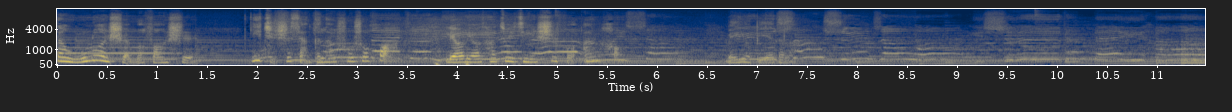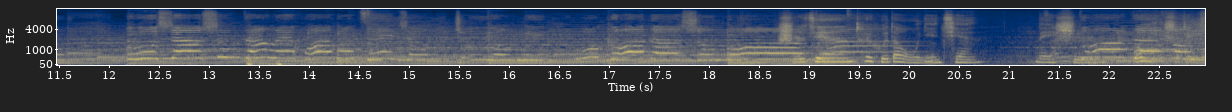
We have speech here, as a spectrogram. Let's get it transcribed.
但无论什么方式，你只是想跟他说说话，聊聊他最近是否安好，没有别的了。时间退回到五年前，那时我也是这样。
